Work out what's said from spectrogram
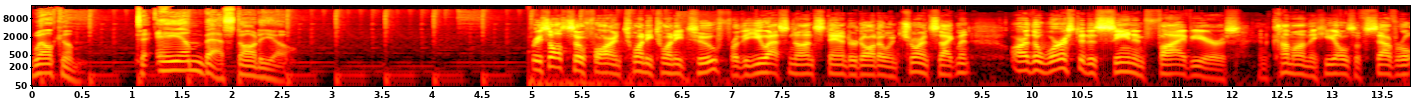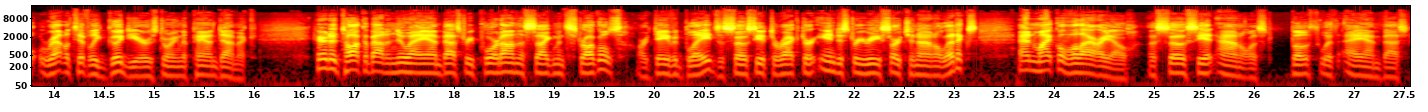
Welcome to AM Best Audio. Results so far in 2022 for the U.S. non standard auto insurance segment are the worst it has seen in five years and come on the heels of several relatively good years during the pandemic. Here to talk about a new AM Best report on the segment's struggles are David Blades, Associate Director, Industry Research and Analytics, and Michael Valerio, Associate Analyst, both with AM Best.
